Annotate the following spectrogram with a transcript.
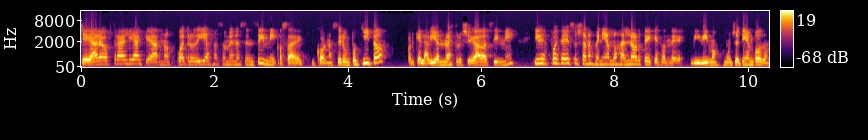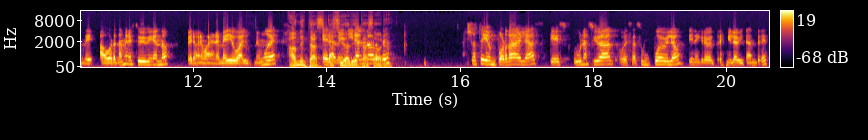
llegar a Australia, quedarnos cuatro días más o menos en Sydney, cosa de conocer un poquito, porque el avión nuestro llegaba a Sydney, y después de eso ya nos veníamos al norte, que es donde vivimos mucho tiempo, donde ahora también estoy viviendo, pero bueno, en el medio igual me mudé. ¿A dónde estás? Era ¿Qué ciudad estás ahora? Yo estoy en Port Dallas, que es una ciudad, o sea, es un pueblo, tiene creo que 3.000 habitantes,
